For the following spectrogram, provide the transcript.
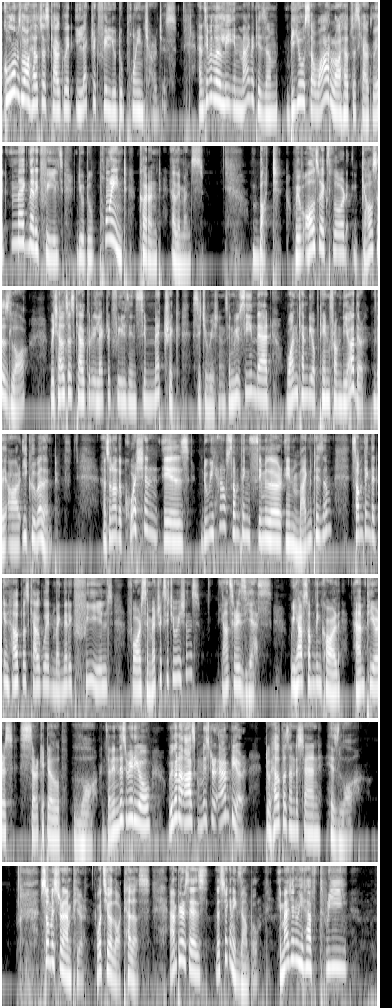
Coulomb's law helps us calculate electric field due to point charges. And similarly in magnetism, Biot-Savart law helps us calculate magnetic fields due to point current elements. But we've also explored Gauss's law, which helps us calculate electric fields in symmetric situations. And we've seen that one can be obtained from the other. They are equivalent. And so now the question is, do we have something similar in magnetism? Something that can help us calculate magnetic fields for symmetric situations? The answer is yes. We have something called Ampere's circuital law. And in this video, we're gonna ask Mr. Ampere to help us understand his law. So Mr. Ampere, what's your law? Tell us. Ampere says, let's take an example. Imagine we have three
